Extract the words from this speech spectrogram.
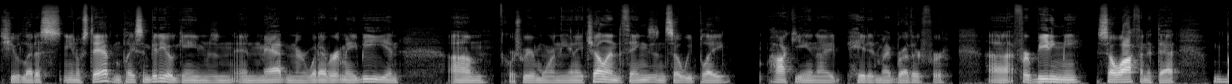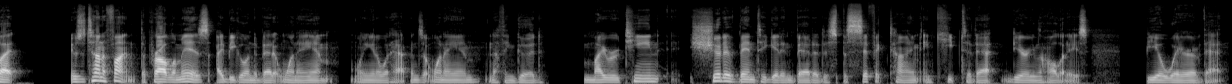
she would let us, you know, stay up and play some video games and, and Madden or whatever it may be. And um, of course, we were more on the NHL end of things, and so we'd play hockey. And I hated my brother for uh, for beating me so often at that. But it was a ton of fun. The problem is, I'd be going to bed at 1 a.m. Well, you know what happens at 1 a.m.? Nothing good. My routine should have been to get in bed at a specific time and keep to that during the holidays be aware of that.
